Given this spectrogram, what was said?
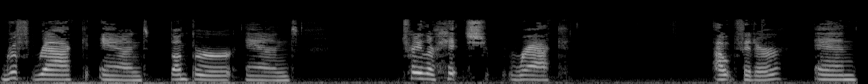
roof rack and bumper and trailer hitch rack outfitter, and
